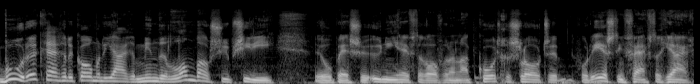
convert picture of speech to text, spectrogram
Boeren krijgen de komende jaren minder landbouwsubsidie. De Europese Unie heeft daarover een akkoord gesloten, voor het eerst in 50 jaar.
